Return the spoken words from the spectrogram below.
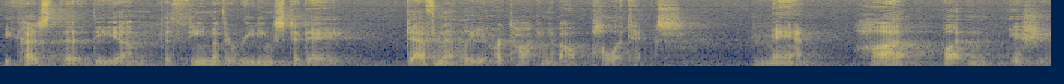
because the, the, um, the theme of the readings today definitely are talking about politics. Man, hot button issue,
